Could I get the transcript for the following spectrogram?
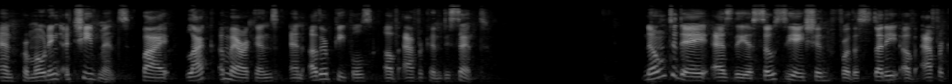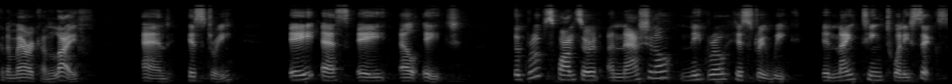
and promoting achievements by Black Americans and other peoples of African descent. Known today as the Association for the Study of African American Life and History, ASALH, the group sponsored a National Negro History Week in 1926,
